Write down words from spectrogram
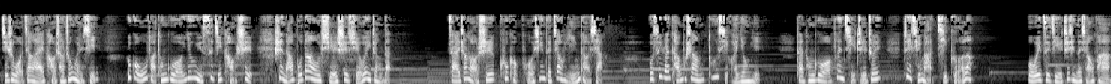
即使我将来考上中文系，如果无法通过英语四级考试，是拿不到学士学位证的。在张老师苦口婆心的教育引导下，我虽然谈不上多喜欢英语。但通过奋起直追，最起码及格了。我为自己之前的想法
